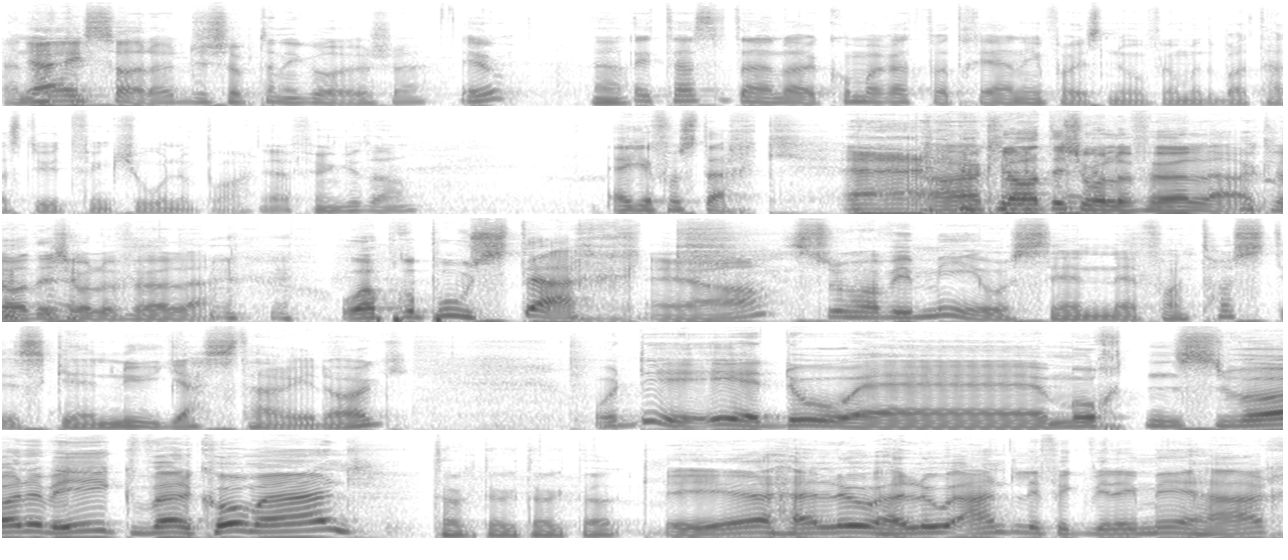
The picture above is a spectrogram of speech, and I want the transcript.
Ja, ja, jeg så det. Du kjøpte den i går, ikke? Jo. Ja. Jeg testet den da. Jeg kommer rett fra trening faktisk nå, for jeg måtte bare teste ut funksjonen på den. Ja, funket den? Jeg er for sterk. Ja, jeg klarte ikke å holde føle. Jeg klarte ikke å holde føle. Og apropos sterk, Ja. så har vi med oss en eh, fantastisk eh, ny gjest her i dag. Og det er da eh, Morten Svanevik. Velkommen! Takk, takk, takk. takk. Ja, hallo, hallo. Endelig fikk vi deg med her.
